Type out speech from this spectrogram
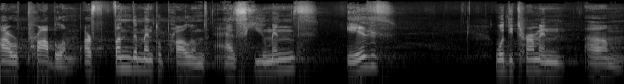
our problem, our fundamental problem as humans is, will determine um,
